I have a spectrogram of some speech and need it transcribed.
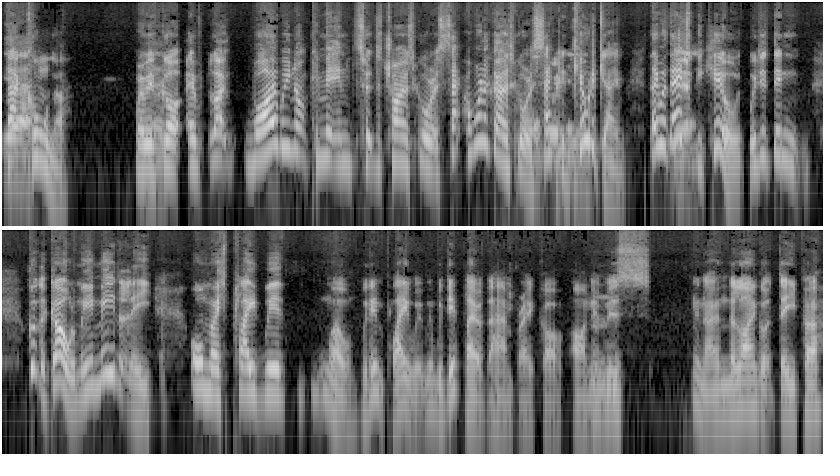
That yeah. corner where yeah. we've got like why are we not committing to, to try and score a sec? I want to go and score a second, kill the game. They were there yeah. to be killed. We just didn't got the goal, and we immediately almost played with. Well, we didn't play with. We did play with the handbrake on. Mm. It was. You know, and the line got deeper.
